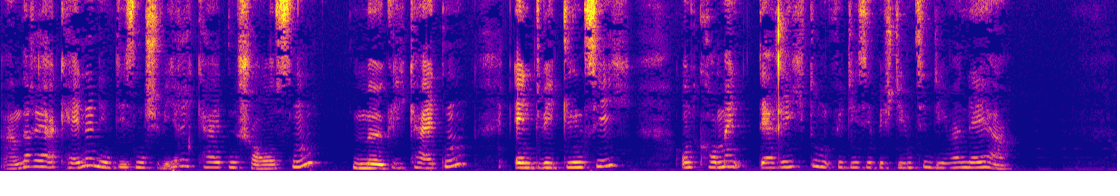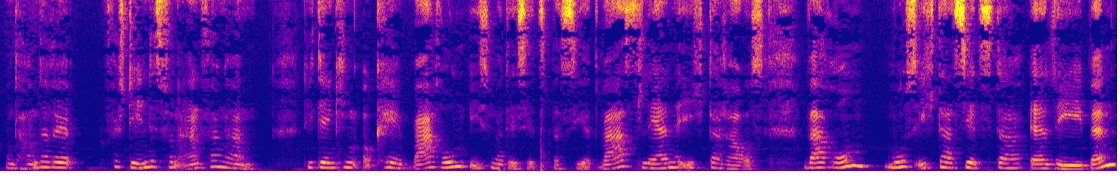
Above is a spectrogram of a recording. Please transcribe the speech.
Andere erkennen in diesen Schwierigkeiten Chancen, Möglichkeiten, entwickeln sich und kommen der Richtung, für die sie bestimmt sind, immer näher. Und andere verstehen das von Anfang an. Die denken, okay, warum ist mir das jetzt passiert? Was lerne ich daraus? Warum muss ich das jetzt da erleben?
